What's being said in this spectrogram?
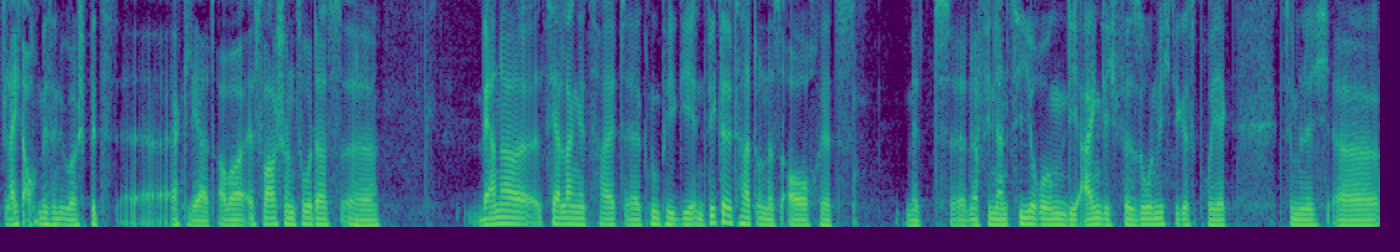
vielleicht auch ein bisschen überspitzt äh, erklärt. Aber es war schon so, dass äh, Werner sehr lange Zeit äh, GNU-PG entwickelt hat und das auch jetzt mit äh, einer Finanzierung, die eigentlich für so ein wichtiges Projekt ziemlich äh,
